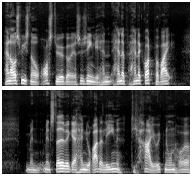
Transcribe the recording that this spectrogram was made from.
han har også vist noget råstyrke, og jeg synes egentlig, han, han, er, han er godt på vej men, men stadigvæk er han jo ret alene. De har jo ikke nogen højre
